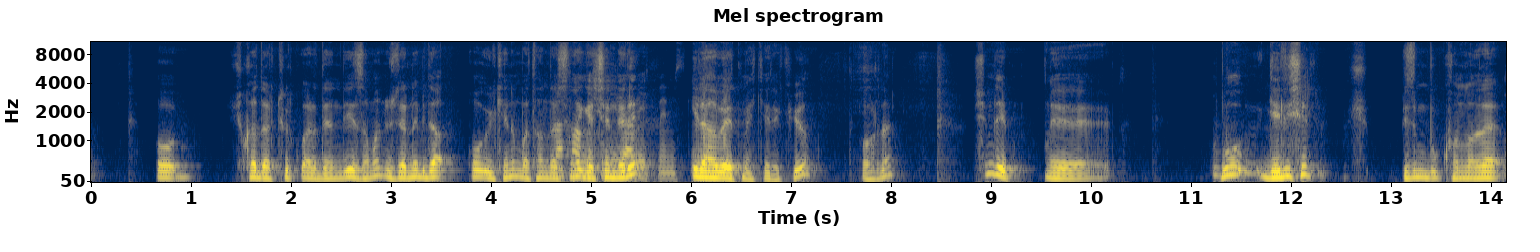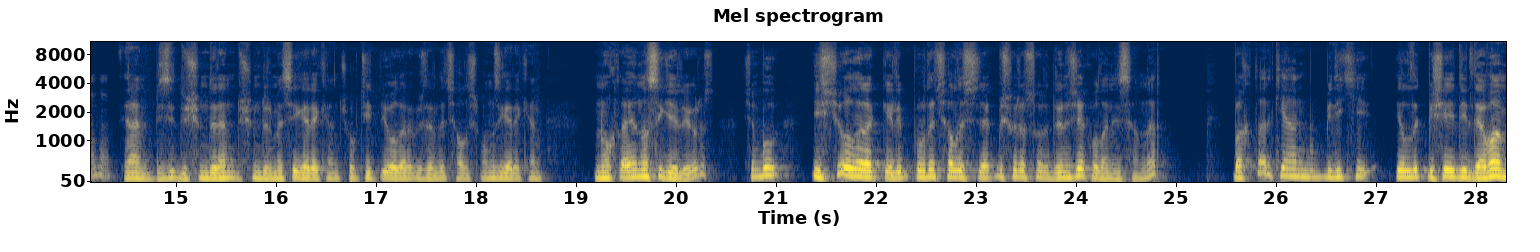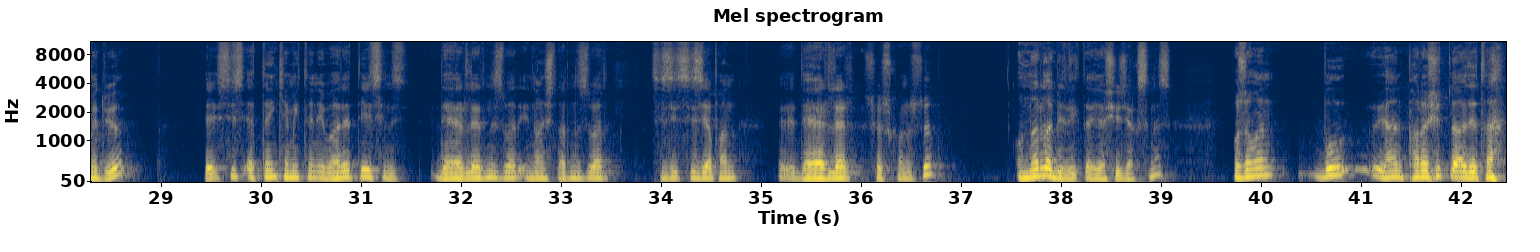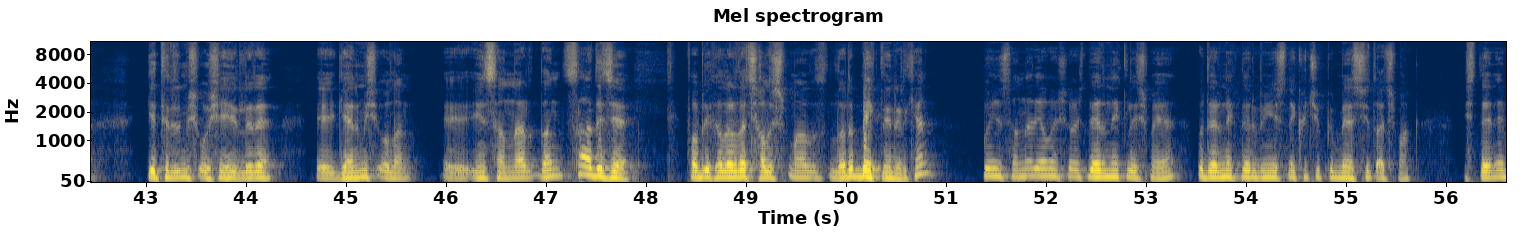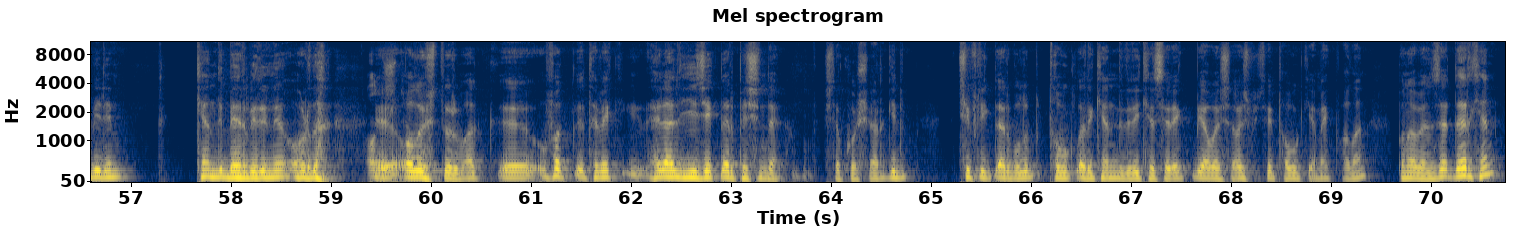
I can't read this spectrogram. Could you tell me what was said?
o şu kadar Türk var dendiği zaman üzerine bir de o ülkenin vatandaşlığına geçenleri ilave ilave etmek gerekiyor orada. Şimdi e, bu gelişir bizim bu konulara yani bizi düşündüren, düşündürmesi gereken, çok ciddi olarak üzerinde çalışmamız gereken noktaya nasıl geliyoruz? Şimdi bu işçi olarak gelip burada çalışacak, bir süre sonra dönecek olan insanlar baktılar ki yani bu bir iki yıllık bir şey değil, devam ediyor. E, siz etten kemikten ibaret değilsiniz. Değerleriniz var, inançlarınız var. Sizi siz yapan e, değerler söz konusu. Onlarla birlikte yaşayacaksınız. O zaman bu yani paraşütle adeta getirilmiş o şehirlere e, gelmiş olan e, insanlardan sadece fabrikalarda çalışmaları beklenirken bu insanlar yavaş yavaş dernekleşmeye, bu dernekler bünyesinde küçük bir mescit açmak, işte ne bileyim kendi berberini orada e, Oluşturmak. oluşturmak, e, ufak tefek helal yiyecekler peşinde işte koşar, gidip çiftlikler bulup tavukları kendileri keserek bir yavaş yavaş bir şey tavuk yemek falan buna benzer derken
